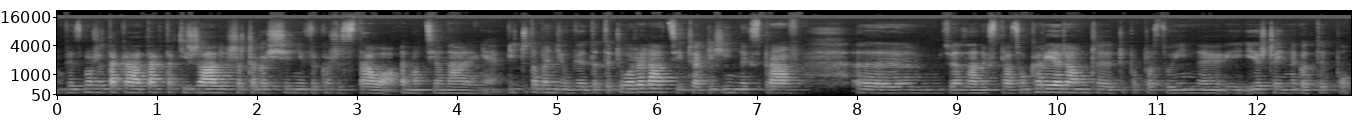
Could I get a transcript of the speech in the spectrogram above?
więc może taka, tak, taki żal, że czegoś się nie wykorzystało emocjonalnie. I czy to będzie mówię, dotyczyło relacji, czy jakichś innych spraw y, związanych z pracą, karierą, czy, czy po prostu inny, jeszcze innego typu.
